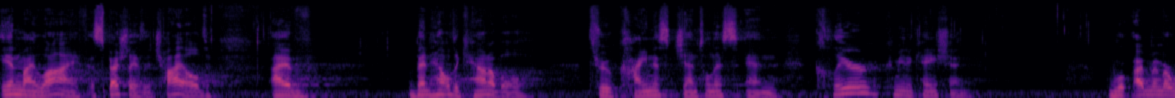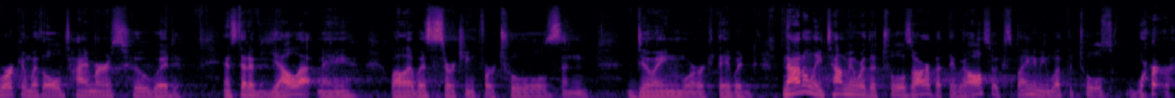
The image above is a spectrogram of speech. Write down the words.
in my life, especially as a child, I've been held accountable through kindness, gentleness, and clear communication. I remember working with old timers who would, instead of yell at me while I was searching for tools and doing work, they would not only tell me where the tools are, but they would also explain to me what the tools were.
